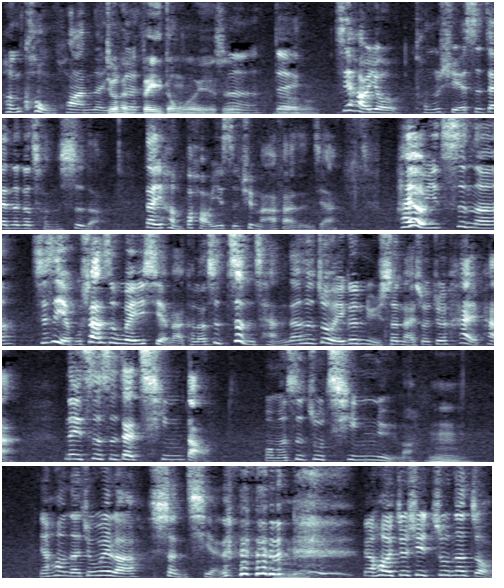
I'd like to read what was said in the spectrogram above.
很恐慌的一个。就很被动了，也是。嗯，对。嗯幸好有同学是在那个城市的，但也很不好意思去麻烦人家。还有一次呢，其实也不算是危险吧，可能是正常，但是作为一个女生来说就害怕。那次是在青岛，我们是住青旅嘛，嗯然后呢，就为了省钱，然后就去住那种，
